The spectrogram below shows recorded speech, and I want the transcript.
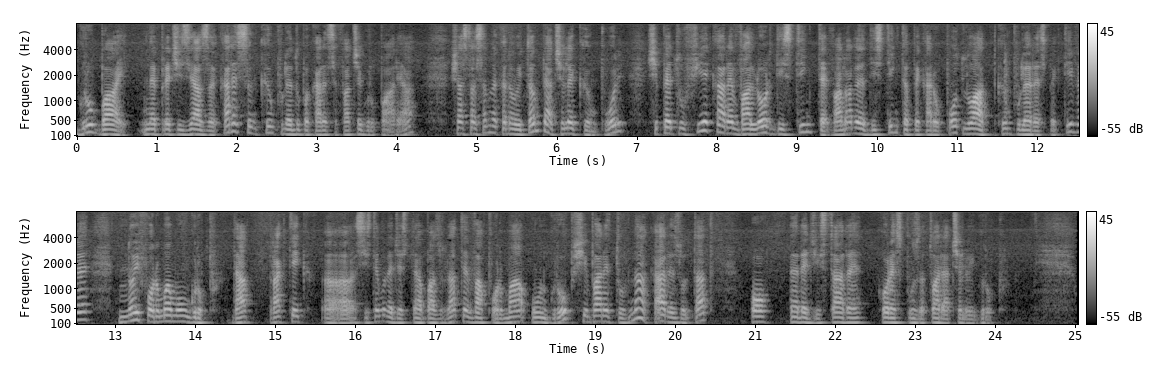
Group by ne precizează care sunt câmpurile după care se face gruparea și asta înseamnă că ne uităm pe acele câmpuri și pentru fiecare valori distincte, valoare distinctă pe care o pot lua câmpurile respective, noi formăm un grup. Da? Practic, uh, sistemul de gestiune a bazelor date va forma un grup și va returna ca rezultat o înregistrare corespunzătoare acelui grup.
